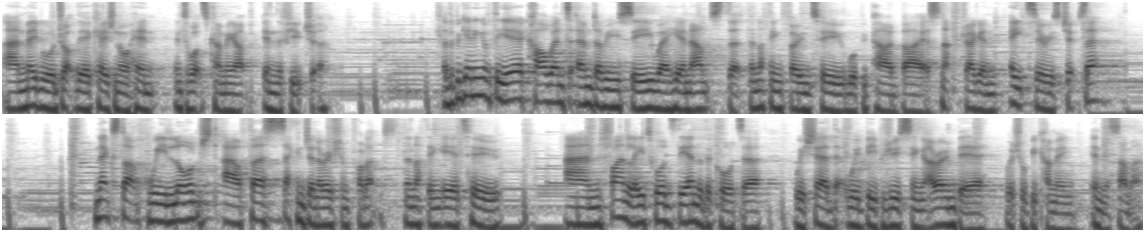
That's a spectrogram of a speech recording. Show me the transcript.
and maybe we'll drop the occasional hint into what's coming up in the future. At the beginning of the year, Carl went to MWC where he announced that the Nothing Phone 2 will be powered by a Snapdragon 8 series chipset. Next up, we launched our first second generation product, the Nothing Ear 2. And finally, towards the end of the quarter, we shared that we'd be producing our own beer, which will be coming in the summer.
